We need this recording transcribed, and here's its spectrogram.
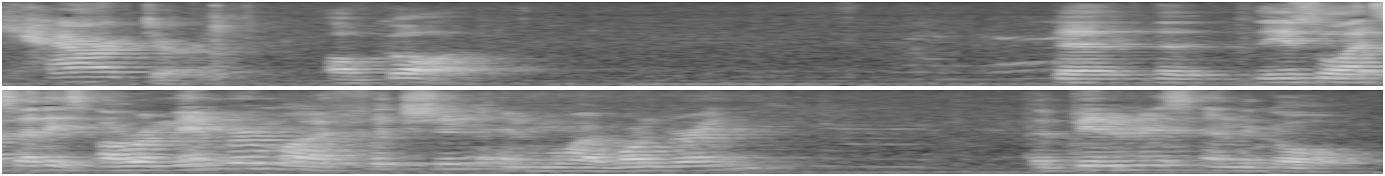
character of God. The, the, the Israelites say this I remember my affliction and my wandering, the bitterness and the gall.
